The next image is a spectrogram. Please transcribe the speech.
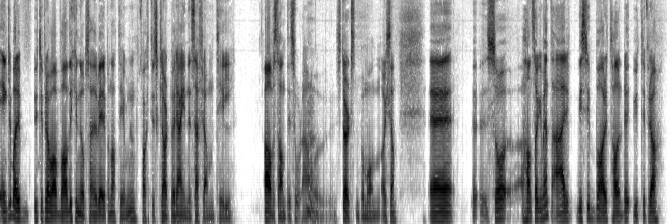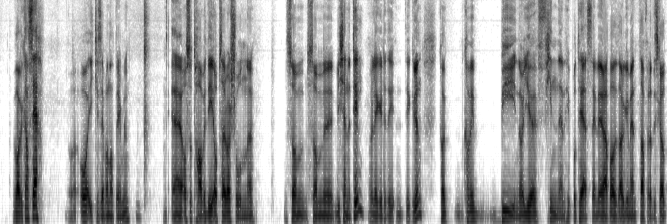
Egentlig bare ut ifra hva, hva de kunne observere på natthimmelen, faktisk klarte å regne seg fram til avstand til sola og størrelsen på månen. Ikke sant? Eh, så hans argument er hvis vi bare tar det ut ifra hva vi kan se, og, og ikke se på nattehimmelen, eh, og så tar vi de observasjonene som, som eh, vi kjenner til, og legger det til, til grunn, kan, kan vi begynne å gjøre, finne en hypotese, eller i hvert fall et argument da, for at de skal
